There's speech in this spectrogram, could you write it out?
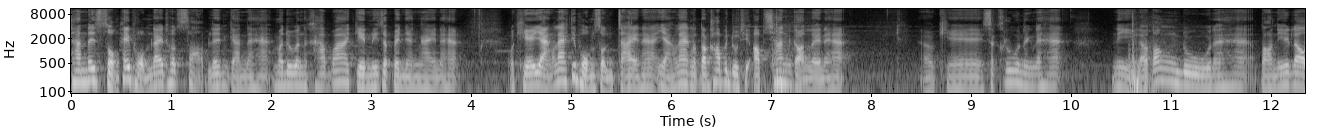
ชันได้ส่งให้ผมได้ทดสอบเล่นกันนะฮะ มาดูกันครับว่าเกมนี้จะเป็นยังไงนะฮะ โอเค อย่างแรกที่ผมสนใจนะฮะ อย่างแรกเราต้องเข้าไปดูที่ออปชันก่อนเลยนะฮะ โอเค สักครู่หนึ่งนะฮะ นี่เราต้องดูนะฮะ ตอนนี้เรา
